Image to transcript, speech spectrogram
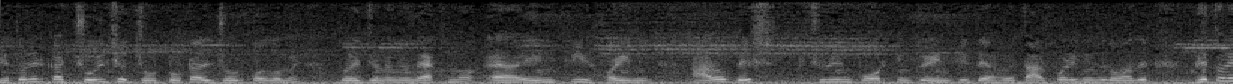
ভেতরের কাজ চলছে জোর টোটাল জোর কদমে। তো এর জন্য কিন্তু এখনও এন্ট্রি হয়নি। আরও বেশ কিছুদিন পর কিন্তু এন্ট্রি দেওয়া হবে। তারপরে কিন্তু তোমাদের ভেতরে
